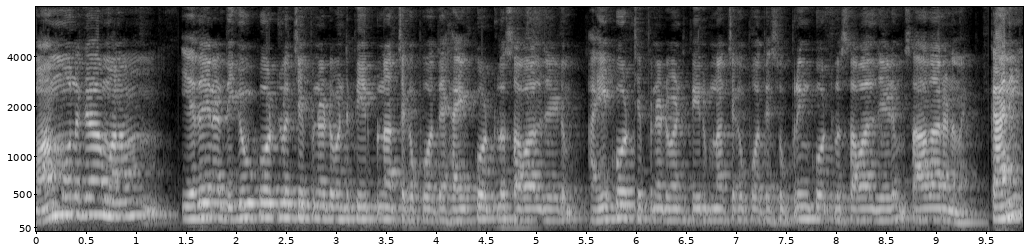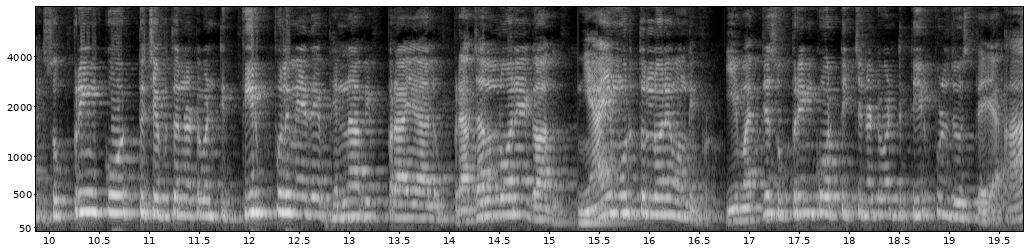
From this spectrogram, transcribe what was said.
మామూలుగా మనం ఏదైనా దిగువ కోర్టులో చెప్పినటువంటి తీర్పు నచ్చకపోతే హైకోర్టులో సవాల్ చేయడం హైకోర్టు చెప్పినటువంటి తీర్పు నచ్చకపోతే సుప్రీంకోర్టులో సవాల్ చేయడం సాధారణమే. కానీ సుప్రీంకోర్టు చెబుతున్నటువంటి తీర్పుల మీదే భిన్నాభిప్రాయాలు ప్రజల్లోనే కాదు న్యాయమూర్తుల్లోనే ఉంది ఇప్పుడు. ఈ మధ్య సుప్రీంకోర్టు ఇచ్చినటువంటి తీర్పులు చూస్తే ఆ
